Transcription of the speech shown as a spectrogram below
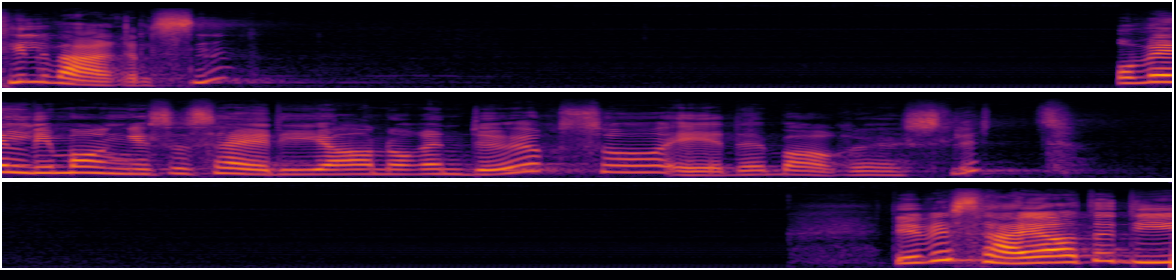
tilværelsen. Og veldig mange så sier de ja, når en dør, så er det bare slutt. Det vil si at de,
